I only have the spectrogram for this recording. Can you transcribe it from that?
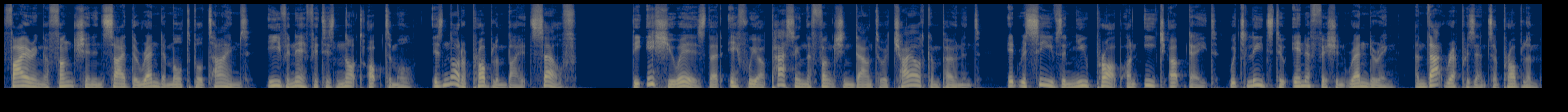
Firing a function inside the render multiple times, even if it is not optimal, is not a problem by itself. The issue is that if we are passing the function down to a child component, it receives a new prop on each update, which leads to inefficient rendering, and that represents a problem,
